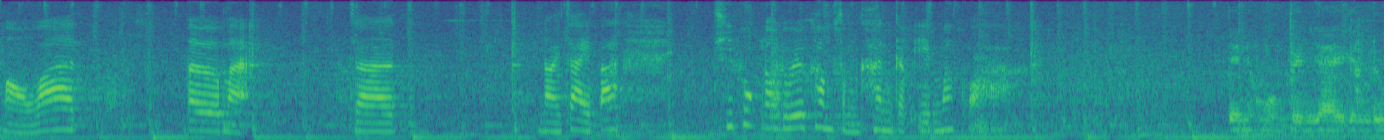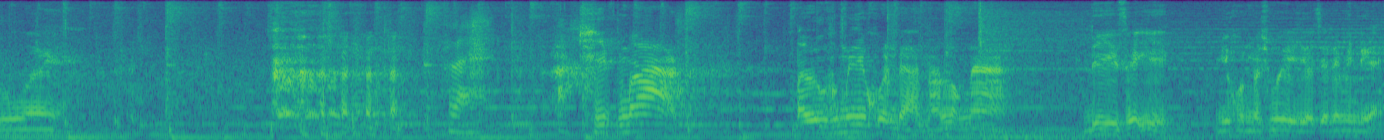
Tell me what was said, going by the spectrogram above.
หมอว่าเติมอะจะน้อยใจปะที่พวกเราดูให้ความสำคัญกับเอมมากกว่า เป็นห่วงเป็นใยกันด้วยอะไรคิดมาก เติมเขาไม่ใช่คนแบบนั้นหรอกหน้า ดีซะอีก มีคนมาช่วยเยอะๆจะได้ไม่เหนื่อย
